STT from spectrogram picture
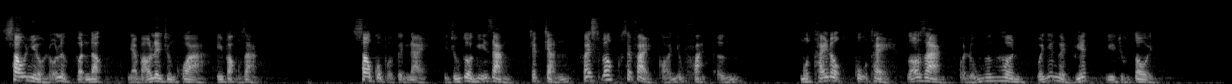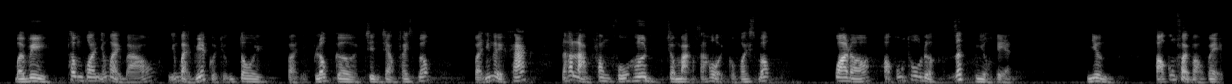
Sau nhiều nỗ lực vận động, nhà báo Lê Trung Khoa hy vọng rằng sau cuộc biểu tình này thì chúng tôi nghĩ rằng chắc chắn Facebook sẽ phải có những phản ứng, một thái độ cụ thể, rõ ràng và đúng hướng hơn với những người viết như chúng tôi. Bởi vì thông qua những bài báo, những bài viết của chúng tôi và những blogger trên trang Facebook và những người khác đã làm phong phú hơn cho mạng xã hội của Facebook. Qua đó họ cũng thu được rất nhiều tiền. Nhưng họ cũng phải bảo vệ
